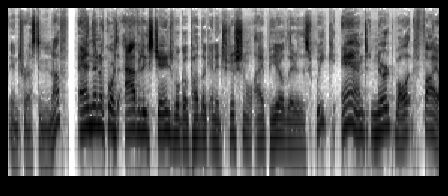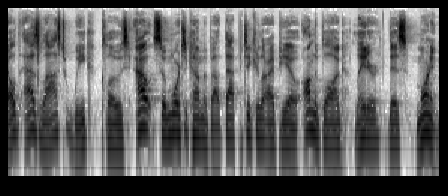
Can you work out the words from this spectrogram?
Interesting enough. And then, of course, AvidXchange will go public in a traditional IPO later this week, and NerdWallet filed as last week closed out. So, more to come about that particular IPO on the blog later this morning.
